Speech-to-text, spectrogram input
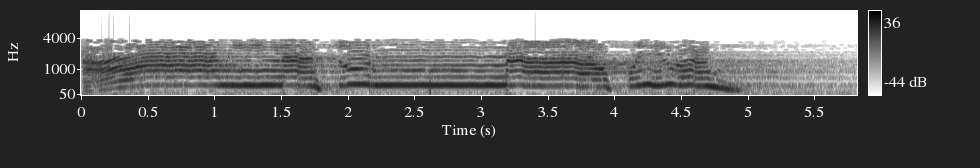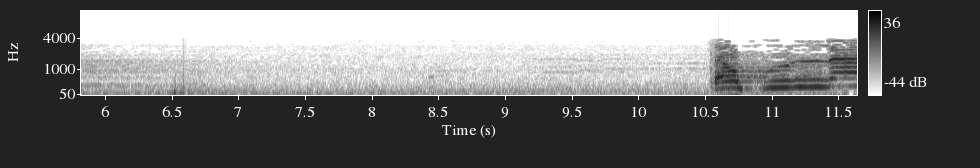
عاملة ناصبة. تصلى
